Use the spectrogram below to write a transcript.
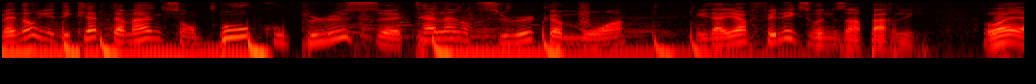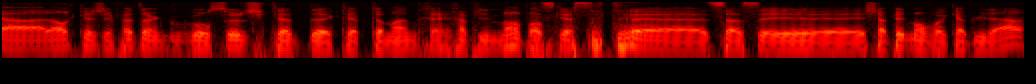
Maintenant, il y a des kleptomanes qui sont beaucoup plus euh, talentueux que moi. Et d'ailleurs, Félix va nous en parler. Ouais, alors que j'ai fait un Google search de kleptomane très rapidement parce que c'était euh, ça s'est euh, échappé de mon vocabulaire.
